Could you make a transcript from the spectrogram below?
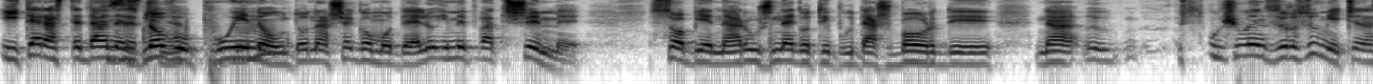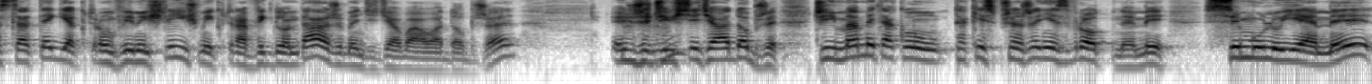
i teraz te dane Fizycznie. znowu płyną do naszego modelu i my patrzymy sobie na różnego typu dashboardy, na y, usiłując zrozumieć, czy ta strategia, którą wymyśliliśmy, która wyglądała, że będzie działała dobrze, y, rzeczywiście działa dobrze. Czyli mamy taką, takie sprzężenie zwrotne. My symulujemy,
